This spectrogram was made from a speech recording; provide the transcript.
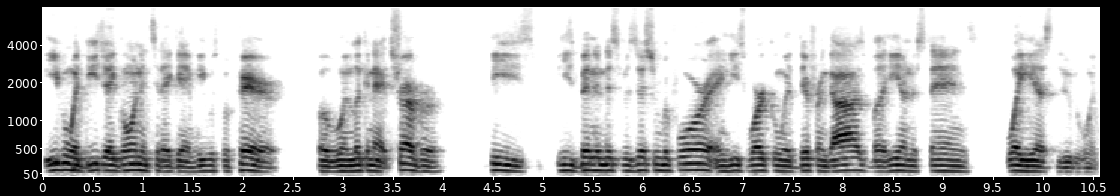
even with DJ going into that game, he was prepared. But when looking at Trevor, he's he's been in this position before and he's working with different guys, but he understands what he has to do to win.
